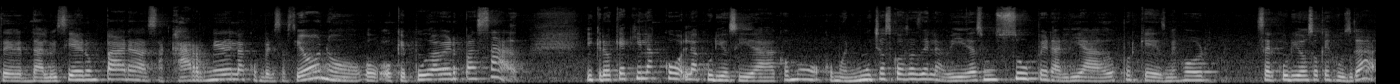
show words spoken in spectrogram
¿de verdad lo hicieron para sacarme de la conversación o, qué pudo haber pasado? Y creo que aquí la, la curiosidad, como, como en muchas cosas de la vida, es un súper aliado porque es mejor ser curioso que juzgar.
